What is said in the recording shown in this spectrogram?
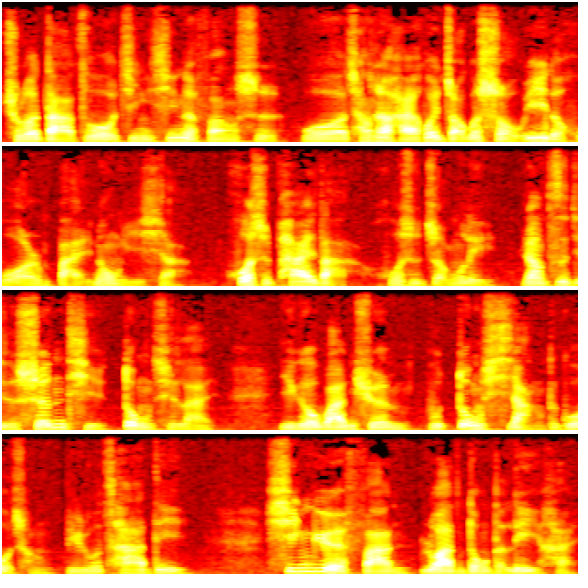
除了打坐静心的方式，我常常还会找个手艺的活儿摆弄一下，或是拍打，或是整理，让自己的身体动起来。一个完全不动想的过程，比如擦地。心越烦，乱动的厉害，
